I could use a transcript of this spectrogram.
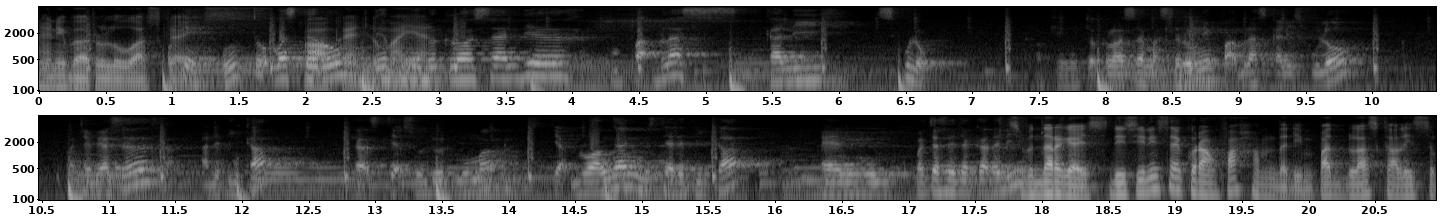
Nah, ini baru luas, guys. untuk master room Okey, dia punya lumayan. berkeluasan dia 14 kali 10. Okey, untuk keluasan master room ni 14 kali 10. Macam biasa, ada tingkap. Dekat setiap sudut rumah, setiap ruangan mesti ada tingkap. And macam saya cakap tadi, Sebentar, guys. Di sini saya kurang paham tadi 14 kali 10.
